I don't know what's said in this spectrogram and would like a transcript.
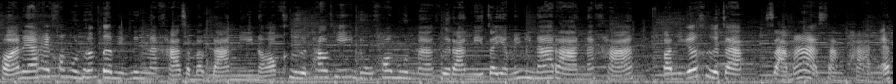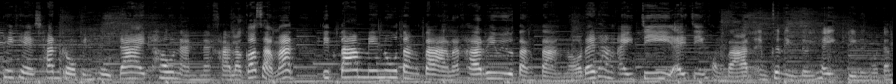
ขออนุญาตให้ข้อมูลเพิ่มเติมนิดนึงนะคะสำหรับร้านนี้เนาะคือเท่าที่ดูข้อมูลมาคือร้านนี้จะยังไม่มีหน้าร้านนะคะ ตอนนี้ก็คือจะสามารถสั่งผ่านแอปพลิเคชัน Robinhood ได้เท่านั้นนะคะ แล้วก็สามารถติดตามเมนูต่างๆนะคะ รีวิวต่างๆเนาะได้ทาง IG IG ของร้านเอ็มขึ้นอีกนึงให้อีกทีหนึ่งแล้วกัน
